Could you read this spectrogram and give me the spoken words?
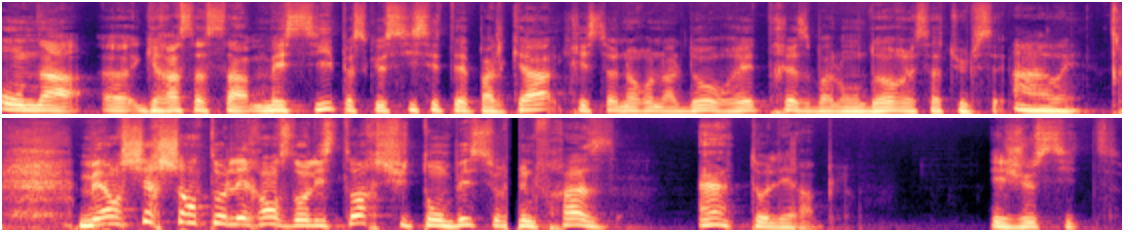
on a, euh, grâce à ça, Messi, parce que si c'était pas le cas, Cristiano Ronaldo aurait 13 ballons d'or, et ça, tu le sais. ah ouais Mais en cherchant tolérance dans l'histoire, je suis tombé sur une phrase intolérable. Et je cite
